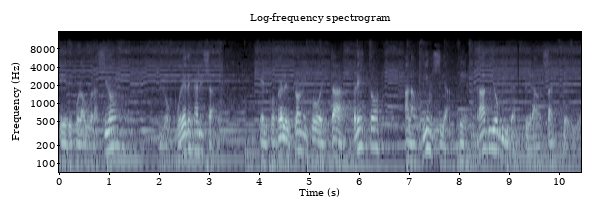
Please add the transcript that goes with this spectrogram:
eh, de colaboración, lo puedes realizar. El correo electrónico está presto a la audiencia de Radio Vida Esperanza Estéreo.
